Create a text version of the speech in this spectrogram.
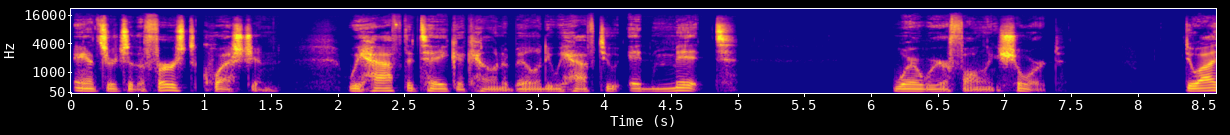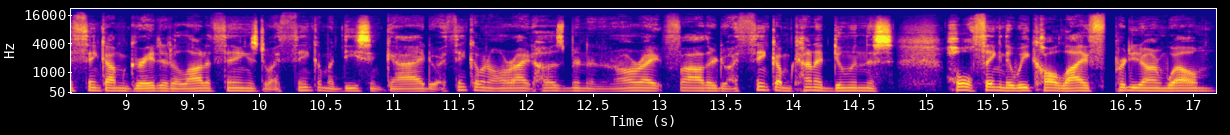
answer to the first question, we have to take accountability. We have to admit where we're falling short. Do I think I'm great at a lot of things? Do I think I'm a decent guy? Do I think I'm an all right husband and an all right father? Do I think I'm kind of doing this whole thing that we call life pretty darn well?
